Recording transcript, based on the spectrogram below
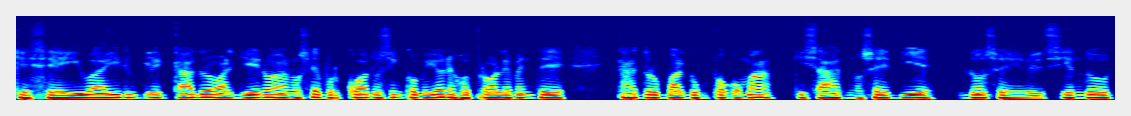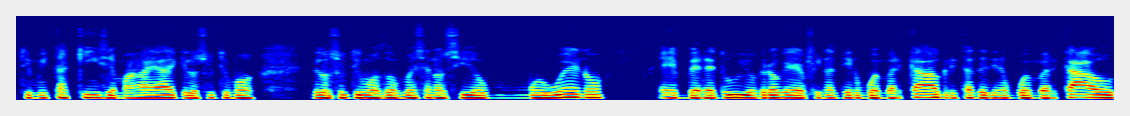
que se iba a ir Castro al lleno a no sé por 4 o 5 millones, hoy probablemente Castro valga un poco más, quizás no sé 10, 12, siendo optimistas 15, más allá de que los últimos de los últimos dos meses no han sido muy buenos. Eh, Beretú yo creo que al final tiene un buen mercado, Cristante tiene un buen mercado,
